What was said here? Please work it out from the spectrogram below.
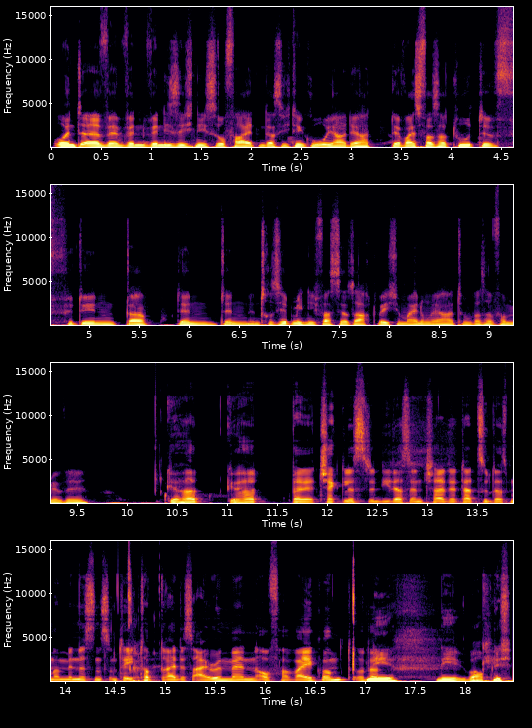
Und äh, wenn, wenn, wenn die sich nicht so verhalten, dass ich denke, oh ja, der hat, der weiß, was er tut, der, für den, da, den, den interessiert mich nicht, was der sagt, welche Meinung er hat und was er von mir will. Gehört, gehört bei der Checkliste, die das entscheidet, dazu, dass man mindestens unter die Top 3 des Ironman auf Hawaii kommt? Oder? Nee, nee, überhaupt Okay. nicht.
